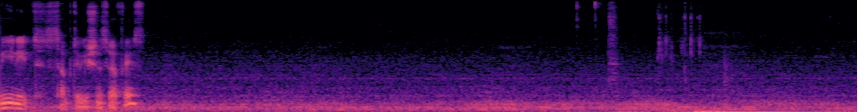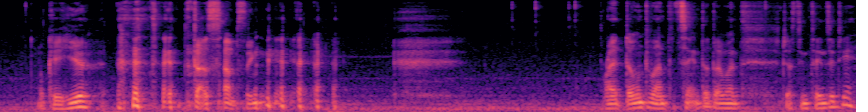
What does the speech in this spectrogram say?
We need subdivision surface. Okay, here it does something. I don't want it centered, I want just intensity.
